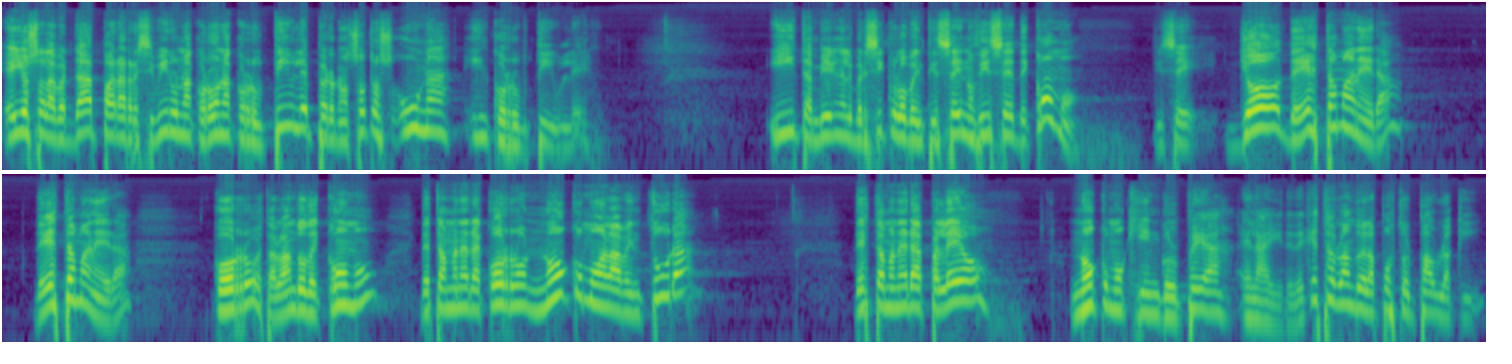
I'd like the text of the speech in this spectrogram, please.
ellos a la verdad para recibir una corona corruptible, pero nosotros una incorruptible. Y también en el versículo 26 nos dice de cómo. Dice, yo de esta manera, de esta manera, corro, está hablando de cómo, de esta manera corro, no como a la aventura, de esta manera peleo, no como quien golpea el aire. ¿De qué está hablando el apóstol Pablo aquí?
